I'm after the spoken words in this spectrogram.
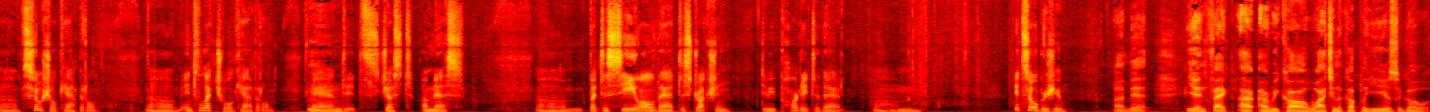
uh, social capital, uh, intellectual capital, Mm. and it's just a mess. Um, but to see all that destruction, to be party to that, um, it sobers you. I bet. Yeah, in fact, I, I recall watching a couple of years ago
